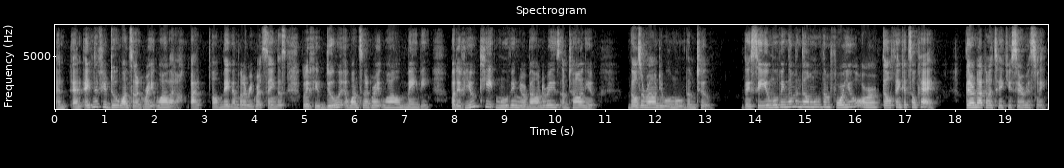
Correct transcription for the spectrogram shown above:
And, and even if you do once in a great while, I, I oh, maybe I'm going to regret saying this, but if you do it once in a great while, maybe. But if you keep moving your boundaries, I'm telling you, those around you will move them too. They see you moving them and they'll move them for you, or they'll think it's okay. They're not going to take you seriously.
